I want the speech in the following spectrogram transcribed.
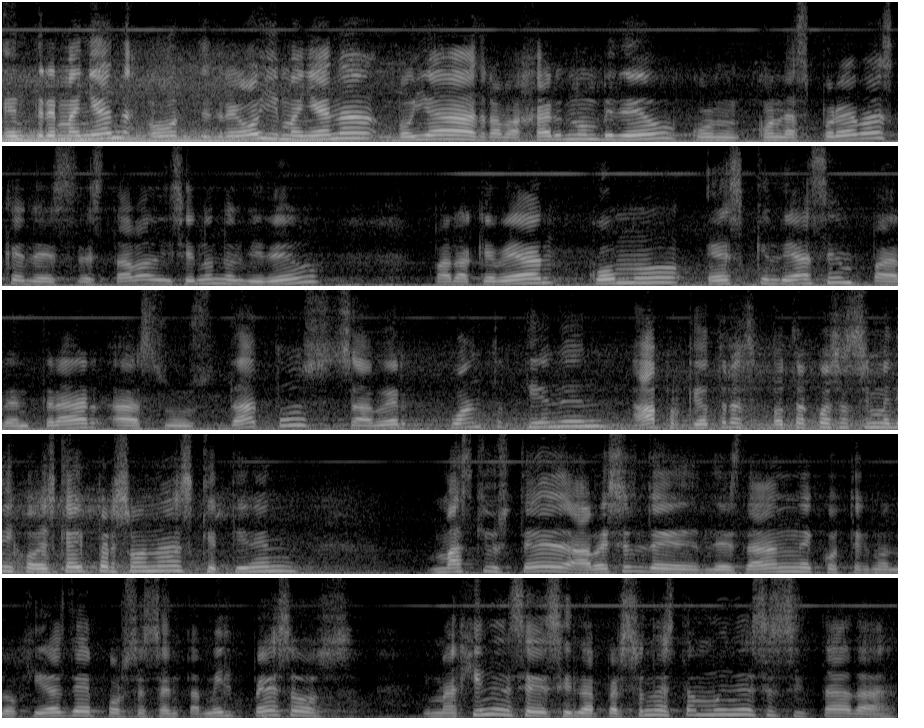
entre mañana, o entre hoy y mañana voy a trabajar en un video con, con las pruebas que les estaba diciendo en el video para que vean cómo es que le hacen para entrar a sus datos, saber cuánto tienen. Ah, porque otras, otra cosa sí me dijo, es que hay personas que tienen más que usted, a veces le, les dan ecotecnologías de por 60 mil pesos. Imagínense si la persona está muy necesitada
